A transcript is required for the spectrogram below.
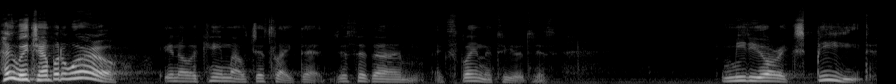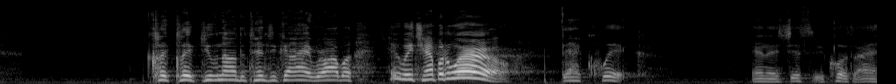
hey, we of the world. You know, it came out just like that, just as I'm explaining it to you. Just meteoric speed. Click, click, juvenile detention guy, robber, heavyweight champ of the world. That quick. And it's just, of course, I,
